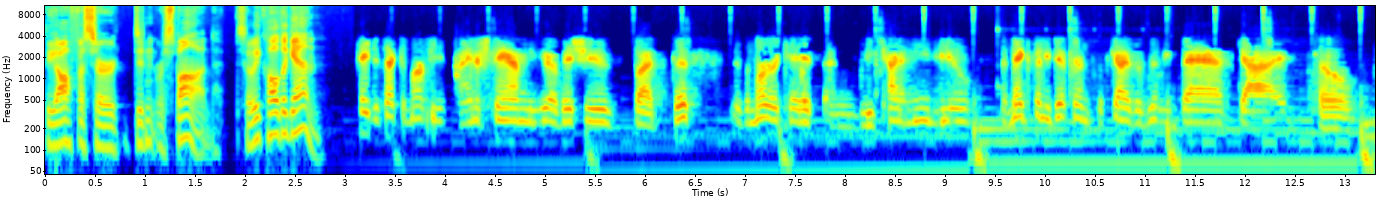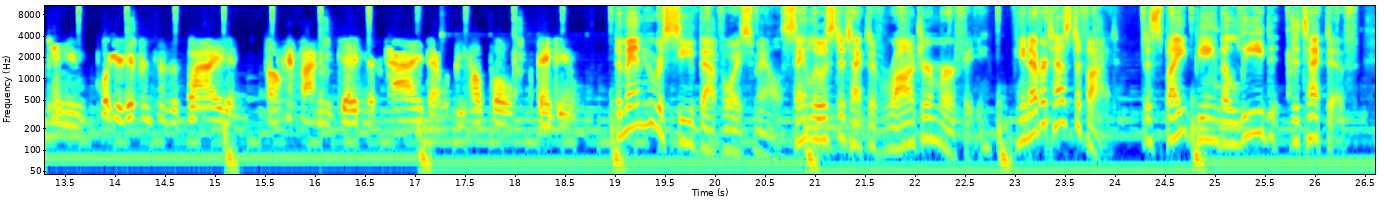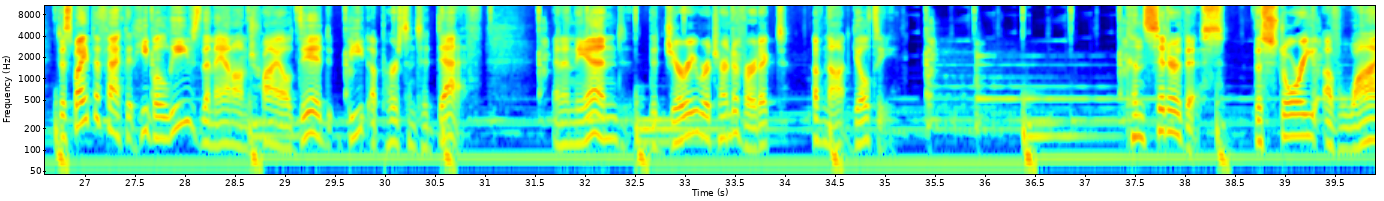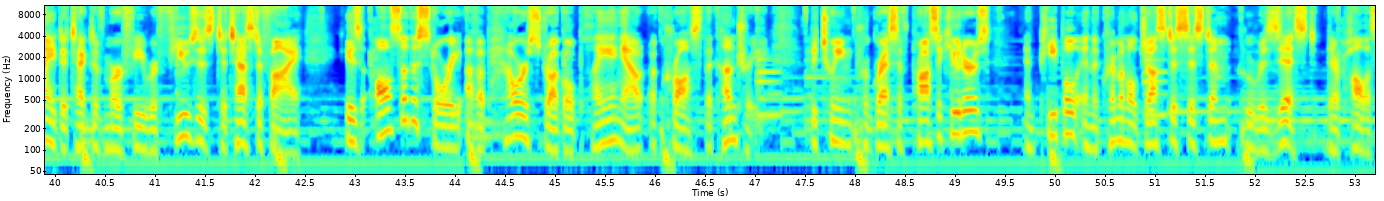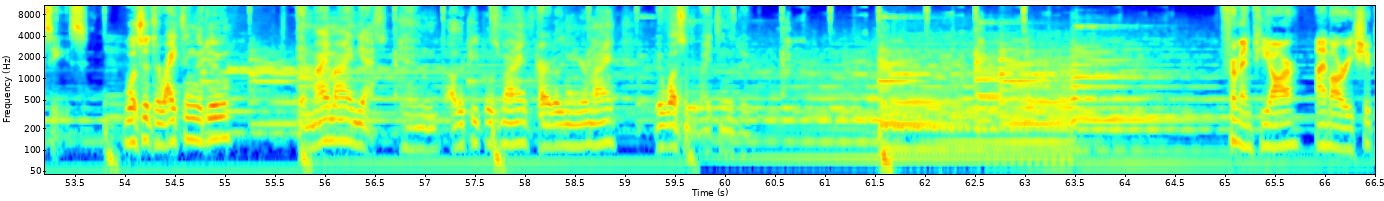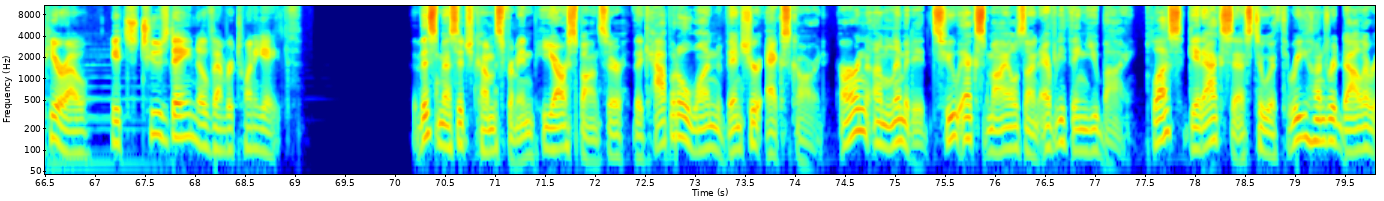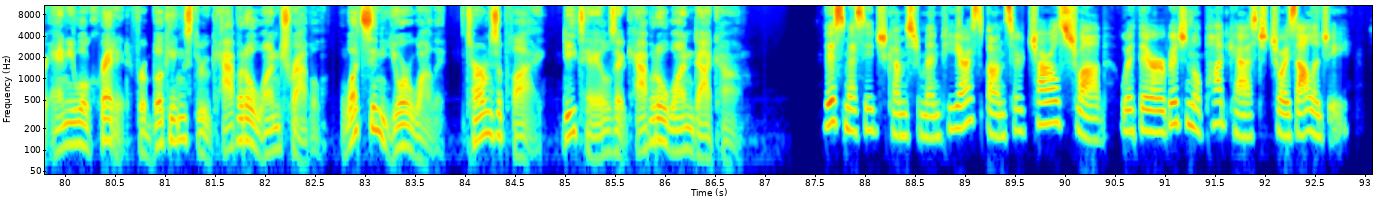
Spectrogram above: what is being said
The officer didn't respond, so he called again. Hey, Detective Murphy, I understand you have issues, but this is a murder case and we kind of need you. If it makes any difference, this guy's a really bad guy. So can you put your differences aside and focus on getting this guy? That would be helpful. Thank you. The man who received that voicemail, St. Louis detective Roger Murphy, he never testified, despite being the lead detective, despite the fact that he believes the man on trial did beat a person to death. And in the end, the jury returned a verdict of not guilty. Consider this the story of why Detective Murphy refuses to testify is also the story of a power struggle playing out across the country between progressive prosecutors and people in the criminal justice system who resist their policies. Was it the right thing to do? In my mind, yes. In other people's minds, probably in your mind, it wasn't the right thing to do. From NPR, I'm Ari Shapiro. It's Tuesday, November 28th. This message comes from NPR sponsor, the Capital One Venture X Card. Earn unlimited 2x miles on everything you buy. Plus, get access to a $300 annual credit for bookings through Capital One Travel. What's in your wallet? Terms apply. Details at CapitalOne.com. This message comes from NPR sponsor Charles Schwab with their original podcast, Choiceology.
